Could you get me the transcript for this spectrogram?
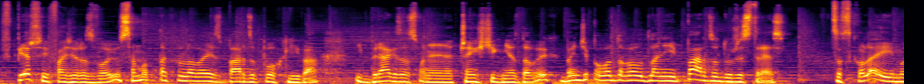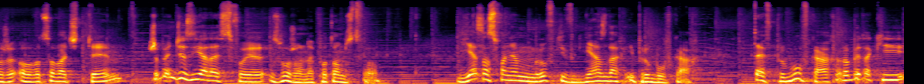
w pierwszej fazie rozwoju samotna królowa jest bardzo płochliwa i brak zasłaniania części gniazdowych będzie powodował dla niej bardzo duży stres, co z kolei może owocować tym, że będzie zjadać swoje złożone potomstwo. Ja zasłaniam mrówki w gniazdach i próbówkach. Te w próbówkach robię taki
